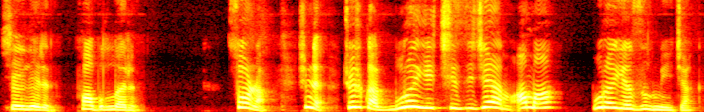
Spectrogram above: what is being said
şeylerin, fabulların. Sonra şimdi çocuklar burayı çizeceğim ama bura yazılmayacak.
